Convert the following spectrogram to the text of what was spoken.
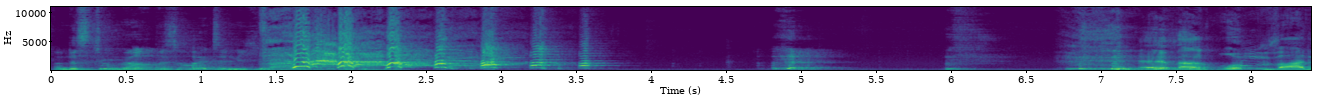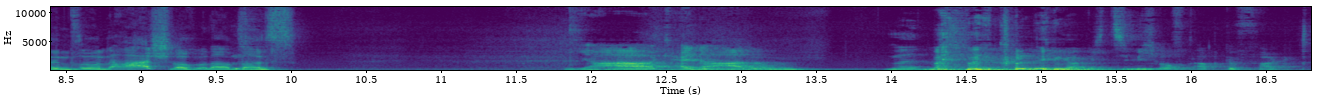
Und es tut mir auch bis heute nicht leid. Ey, warum war denn so ein Arschloch oder was? Ja, keine Ahnung. Meine, meine Kollegen haben mich ziemlich oft abgefuckt.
